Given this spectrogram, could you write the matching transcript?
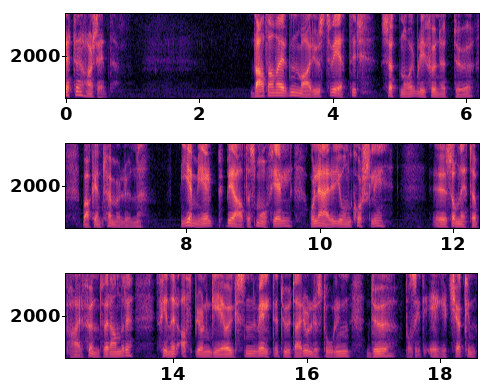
Dette har skjedd. Datanerden Marius Tveter, 17 år, blir funnet død bak en tømmerlunde. Hjemmehjelp Beate Småfjell og lærer Jon Korsli, eh, som nettopp har funnet hverandre, finner Asbjørn Georgsen veltet ut av rullestolen, død på sitt eget kjøkken.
